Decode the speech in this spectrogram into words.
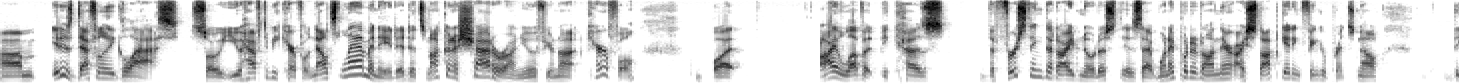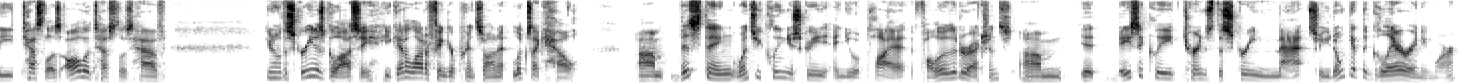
Um, it is definitely glass, so you have to be careful. Now it's laminated; it's not going to shatter on you if you're not careful. But I love it because the first thing that I've noticed is that when I put it on there, I stopped getting fingerprints. Now, the Teslas, all the Teslas have, you know, the screen is glossy. You get a lot of fingerprints on it. Looks like hell. Um, this thing, once you clean your screen and you apply it, follow the directions, um, it basically turns the screen matte so you don't get the glare anymore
